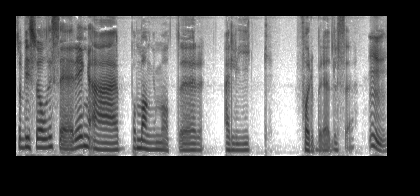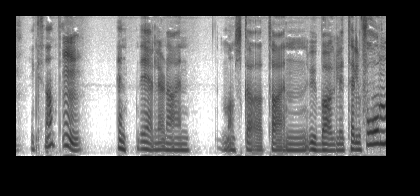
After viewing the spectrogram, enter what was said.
Så visualisering er på mange måter er lik forberedelse, Mm, ikke sant? mm. Enten det gjelder da en man skal ta en ubehagelig telefon,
